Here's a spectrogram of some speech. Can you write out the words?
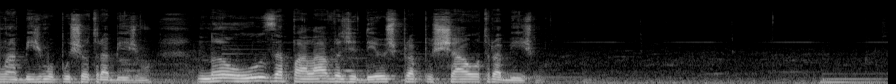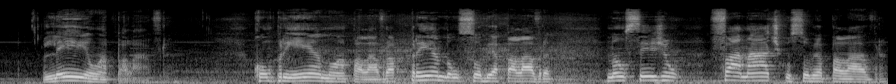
um abismo puxa outro abismo. Não usa a palavra de Deus para puxar outro abismo. Leiam a palavra. Compreendam a palavra, aprendam sobre a palavra, não sejam fanáticos sobre a palavra.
